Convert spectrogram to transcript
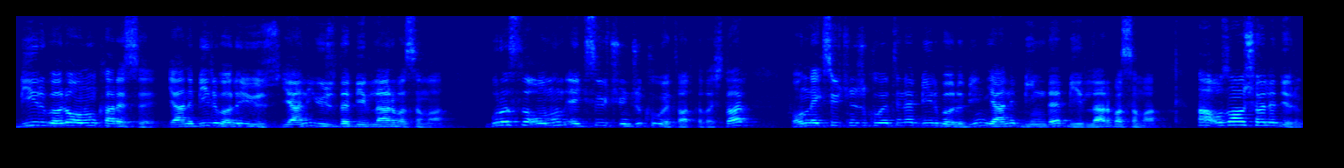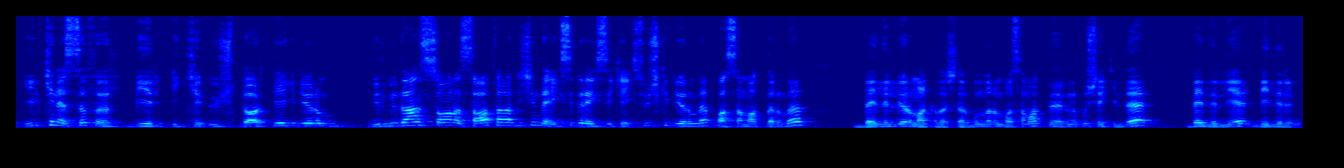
1 bölü 10'un karesi. Yani 1 bölü 100. Yani yüzde birler basamağı. Burası da 10'un eksi üçüncü kuvveti arkadaşlar. Onun eksi üçüncü kuvvetine 1 bölü 1000 yani binde birler basamağı. Ha o zaman şöyle diyorum. İlkine 0, 1, 2, 3, 4 diye gidiyorum. Virgülden sonra sağ taraf için de eksi 1, eksi 2, eksi 3 gidiyorum ve basamaklarımı belirliyorum arkadaşlar. Bunların basamak değerini bu şekilde belirleyebilirim.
